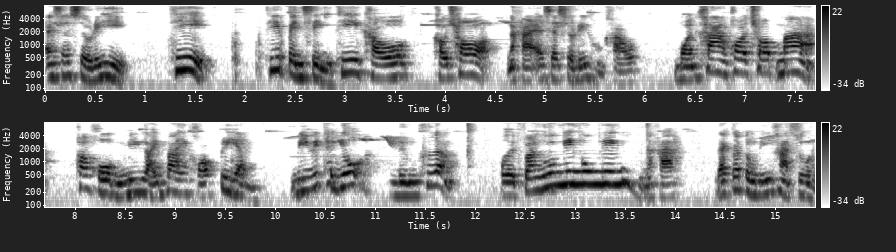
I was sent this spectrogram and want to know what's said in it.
อ c เซสซอรีที่ที่เป็นสิ่งที่เขาเขาชอบนะคะอ c เซสซอรีของเขา หมอนข้างพ่อชอบมากผ้าห่มมีหลายใบขอเปลี่ยน มีวิทยุหนึ่งเครื่อง เปิดฟังงุ้งงิ้งงุ้งงิ้งนะคะ แล้วก็ตรงนี้ค่ะส่วน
